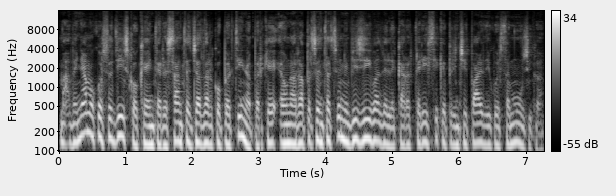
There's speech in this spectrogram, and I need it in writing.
Ma veniamo a questo disco che è interessante già dalla copertina perché è una rappresentazione visiva delle caratteristiche principali di questa musica.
